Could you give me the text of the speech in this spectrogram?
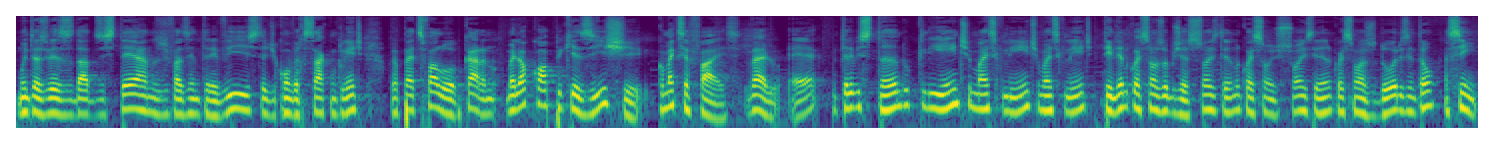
muitas vezes dados externos, de fazer entrevista, de conversar com o cliente. O Pets falou, cara, o melhor copy que existe, como é que você faz? Velho, é entrevistando cliente mais cliente mais cliente, entendendo quais são as objeções, entendendo quais são os sonhos, entendendo quais são as dores. Então, assim,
